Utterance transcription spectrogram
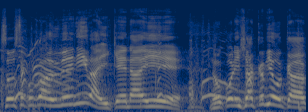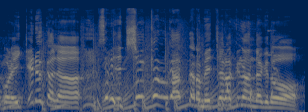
そしてここは上には行けない。残り100秒か。これいけるかな。せめて中間があったらめっちゃ楽なんだけど。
